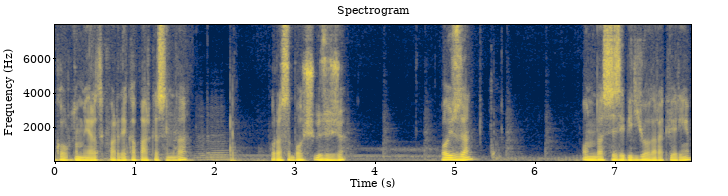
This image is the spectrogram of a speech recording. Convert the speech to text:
Korktuğum bir yaratık var diye arkasında. Burası boş, üzücü. O yüzden onu da size bilgi olarak vereyim.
